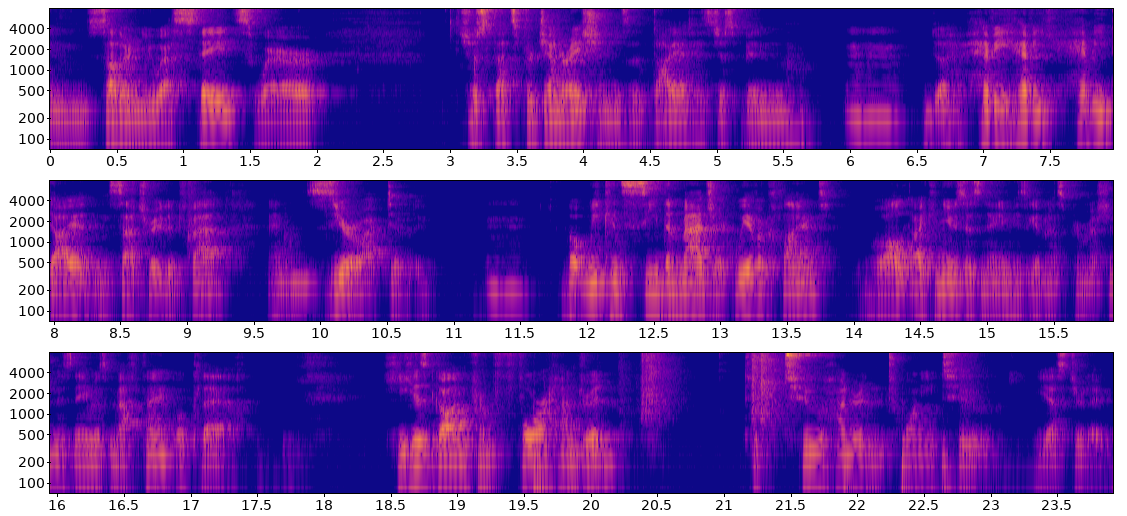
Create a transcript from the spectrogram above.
in southern us states where just that's for generations the diet has just been Mhm. a heavy heavy heavy diet and saturated fat and zero activity Mhm. but we can see the magic. We have a client. Well, I can use his name. He's given us permission. His name is Martin Auclair. He has gone from 400 to 222 yesterday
